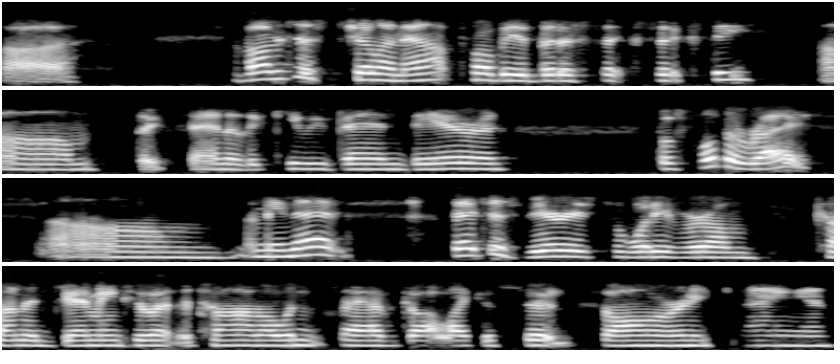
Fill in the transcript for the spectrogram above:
uh, if I'm just chilling out, probably a bit of Six60. Um, big fan of the Kiwi band there, and before the race, um, I mean that's that just varies to whatever I'm kind of jamming to at the time. I wouldn't say I've got like a certain song or anything, and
